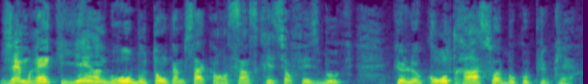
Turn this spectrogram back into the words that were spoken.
J'aimerais qu'il y ait un gros bouton comme ça quand on s'inscrit sur Facebook, que le contrat soit beaucoup plus clair.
